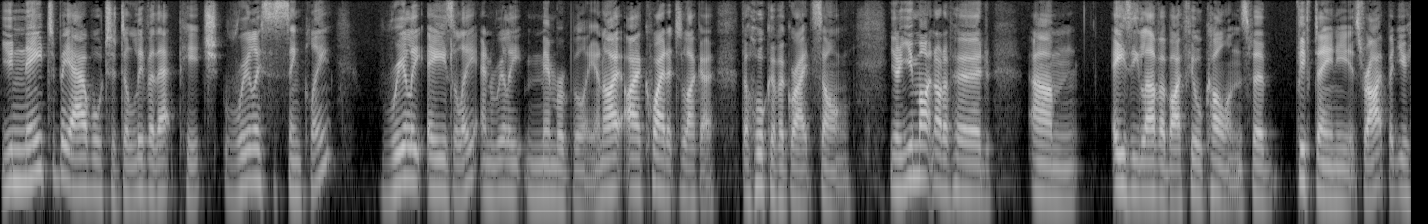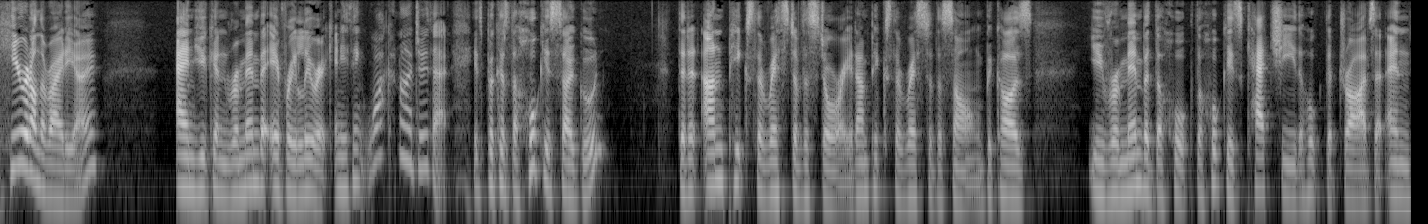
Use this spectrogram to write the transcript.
you need to be able to deliver that pitch really succinctly, really easily, and really memorably. And I, I equate it to like a the hook of a great song. You know, you might not have heard um, "Easy Lover" by Phil Collins for 15 years, right? But you hear it on the radio. And you can remember every lyric, and you think, why can I do that? It's because the hook is so good that it unpicks the rest of the story. It unpicks the rest of the song because you've remembered the hook. The hook is catchy, the hook that drives it. And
